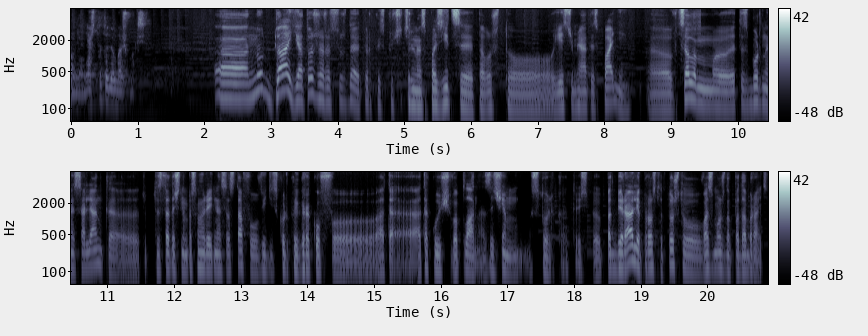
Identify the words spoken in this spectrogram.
мнение. Что ты думаешь, Максим? Uh, ну да, я тоже рассуждаю только исключительно с позиции того, что есть чемпионат Испании, в целом, э, это сборная солянка. Тут достаточно посмотреть на состав и увидеть, сколько игроков э, ата- атакующего плана. Зачем столько? То есть подбирали просто то, что возможно подобрать.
